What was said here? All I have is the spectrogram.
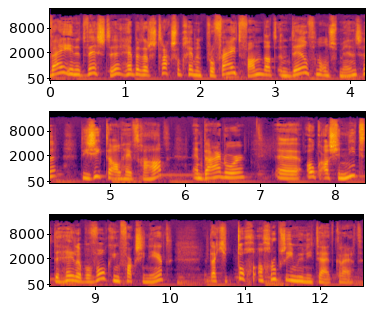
wij in het Westen hebben er straks op een gegeven moment profijt van dat een deel van onze mensen die ziekte al heeft gehad. En daardoor, uh, ook als je niet de hele bevolking vaccineert, dat je toch een groepsimmuniteit krijgt.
